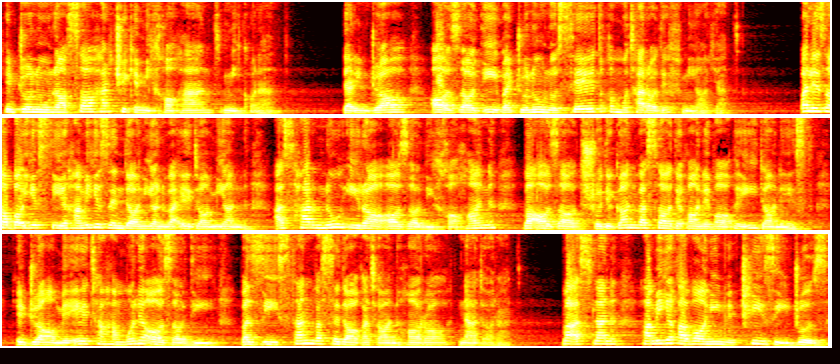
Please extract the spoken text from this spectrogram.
که جنوناسا هرچی که می‌خواهند می‌کنند. در اینجا آزادی و جنون و صدق مترادف میآید. و لذا بایستی همه زندانیان و اعدامیان از هر نوعی را آزادی خواهان و آزاد شدگان و صادقان واقعی دانست که جامعه تحمل آزادی و زیستن و صداقت آنها را ندارد. و اصلا همه قوانین چیزی جز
